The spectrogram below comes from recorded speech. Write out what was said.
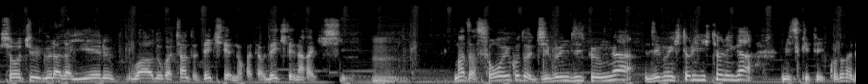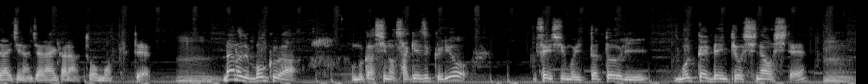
焼酎蔵が言えるワードがちゃんとできてるのかってできてないし、うん、まずはそういうことを自分自分が自分一人一人が見つけていくことが大事なんじゃないかなと思って。て、うん、なので僕は昔の酒造りを先週も言った通りもう一回勉強し直して、うん、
